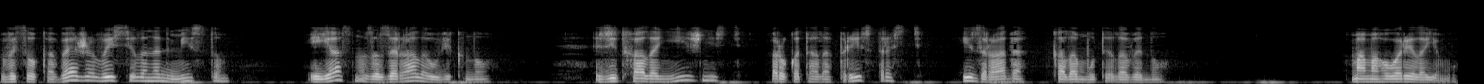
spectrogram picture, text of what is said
Висока вежа висіла над містом і ясно зазирала у вікно. Зітхала ніжність, рокотала пристрасть, і зрада каламутила вино. Мама говорила йому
